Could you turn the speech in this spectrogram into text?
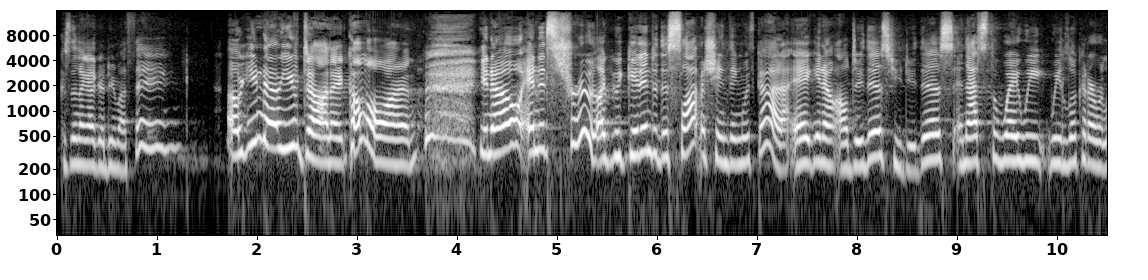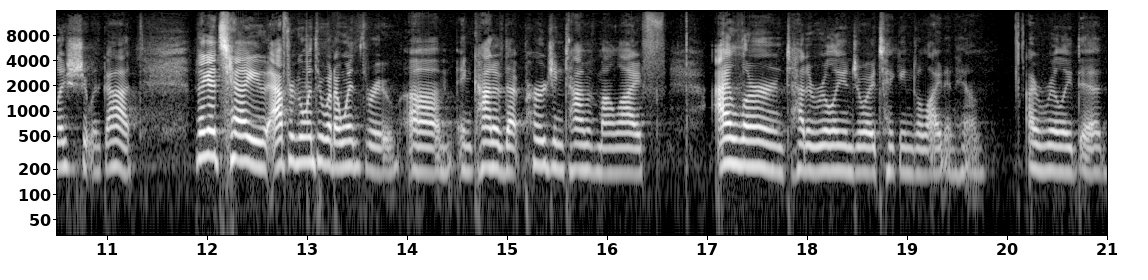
because then I got to go do my thing. Oh, you know you've done it. Come on. You know, and it's true. Like we get into this slot machine thing with God. I, you know, I'll do this, you do this. And that's the way we, we look at our relationship with God. But I got to tell you, after going through what I went through um, and kind of that purging time of my life, I learned how to really enjoy taking delight in Him. I really did.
